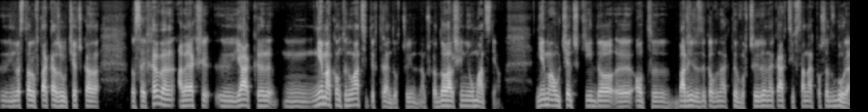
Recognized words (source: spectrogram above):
inwestorów taka, że ucieczka do safe haven, ale jak, się, jak nie ma kontynuacji tych trendów, czyli na przykład dolar się nie umacnia, nie ma ucieczki do, od bardziej ryzykownych aktywów, czyli rynek akcji w Stanach poszedł w górę,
